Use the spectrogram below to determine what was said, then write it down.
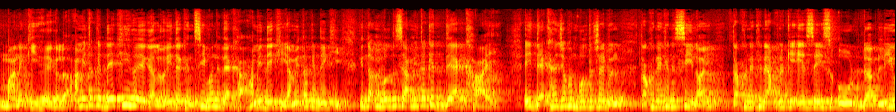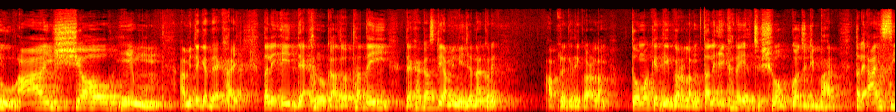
মানে কি হয়ে গেল? আমি তাকে দেখি হয়ে গেল। এই দেখেন সি মানে দেখা। আমি দেখি, আমি তাকে দেখি। কিন্তু আমি বলতেছি, আমি তাকে দেখাই। এই দেখায় যখন বলতে চাইবেন, তখন এখানে সি নয়। তখন এখানে আপনাকে S H O W I show him আমি তাকে দেখাই। তাহলে এই দেখানো কাজ, অর্থাৎ এই দেখা কাজটি আমি নিজে না করে আপনাকে দিয়ে করালাম, তোমাকে দিয়ে করালাম। তাহলে এখানে হচ্ছে শো পজিটিভ ভার্ব তাহলে আই সি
